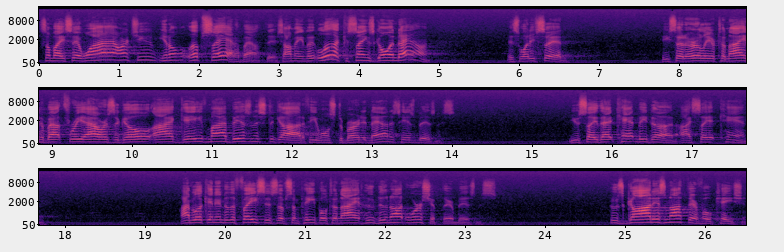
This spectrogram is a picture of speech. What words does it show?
Somebody said, Why aren't you, you know, upset about this? I mean, look, this thing's going down. This is what he said. He said earlier tonight, about three hours ago, I gave my business to God. If He wants to burn it down, it's His business. You say that can't be done. I say it can. I'm looking into the faces of some people tonight who do not worship their business, whose God is not their vocation.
